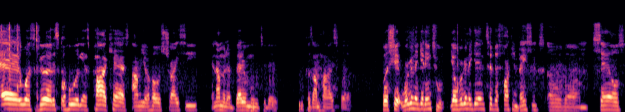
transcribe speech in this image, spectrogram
Hey, what's good? It's the Hooligans Podcast. I'm your host, Tricey, and I'm in a better mood today because I'm high as fuck. But shit, we're gonna get into it. Yo, we're gonna get into the fucking basics of um, sales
